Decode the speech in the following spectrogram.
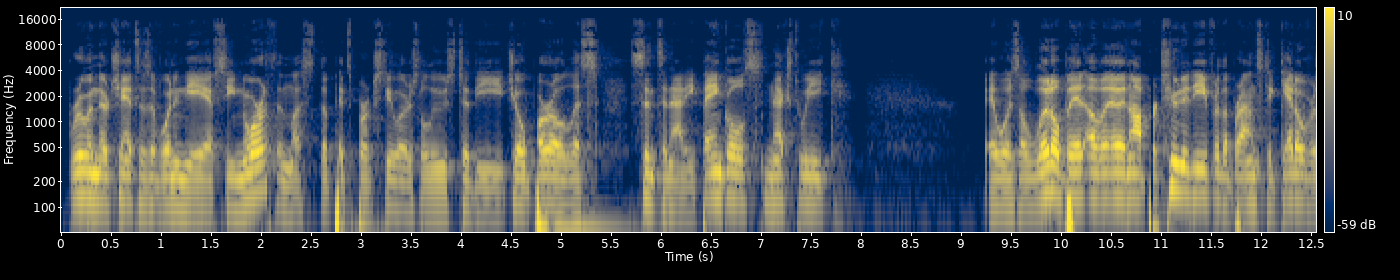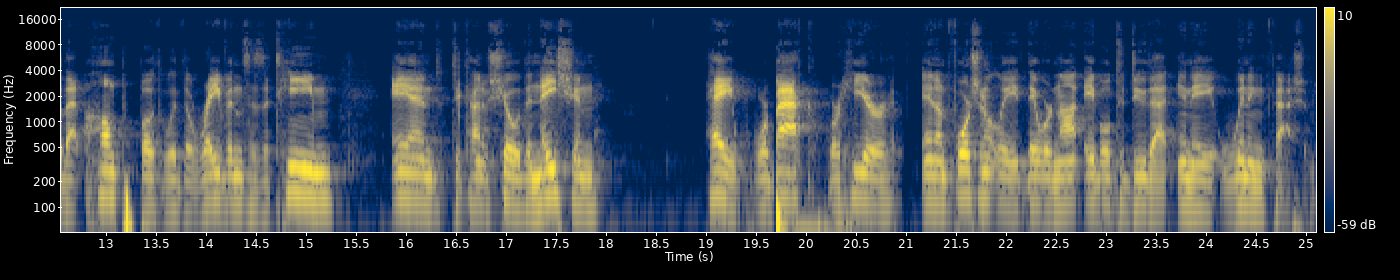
ruin their chances of winning the AFC North unless the Pittsburgh Steelers lose to the Joe Burrow-less Cincinnati Bengals next week. It was a little bit of an opportunity for the Browns to get over that hump, both with the Ravens as a team and to kind of show the nation hey, we're back, we're here. And unfortunately, they were not able to do that in a winning fashion.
